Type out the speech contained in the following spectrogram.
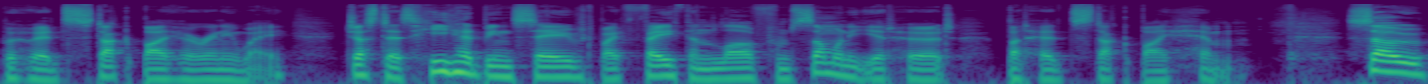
but who had stuck by her anyway, just as he had been saved by faith and love from someone he had hurt, but had stuck by him. So,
